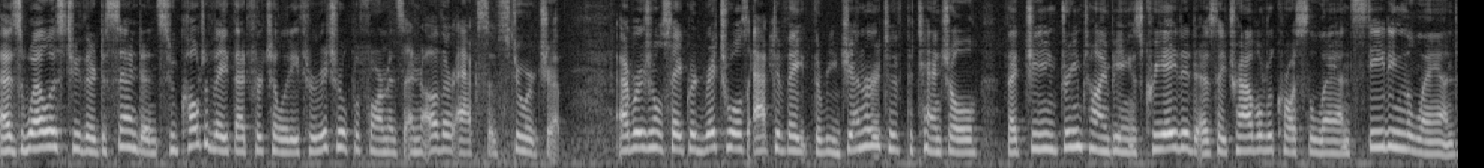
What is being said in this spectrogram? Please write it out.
as well as to their descendants who cultivate that fertility through ritual performance and other acts of stewardship. Aboriginal sacred rituals activate the regenerative potential that Dreamtime beings created as they traveled across the land, seeding the land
